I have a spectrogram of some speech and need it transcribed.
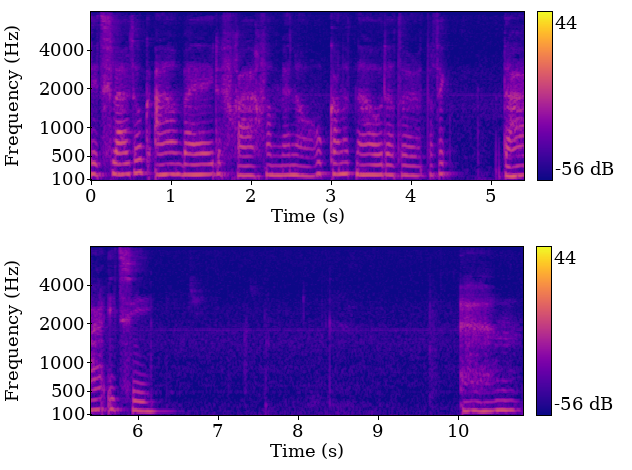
dit sluit ook aan bij de vraag van Menno: hoe kan het nou dat, er, dat ik daar iets zie? En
